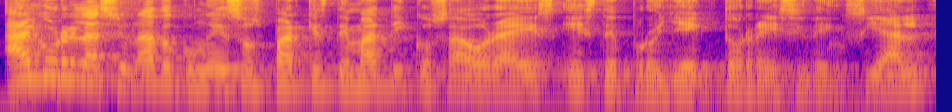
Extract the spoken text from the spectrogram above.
algo relacionado con esos parques temáticos ahora es este proyecto residencial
